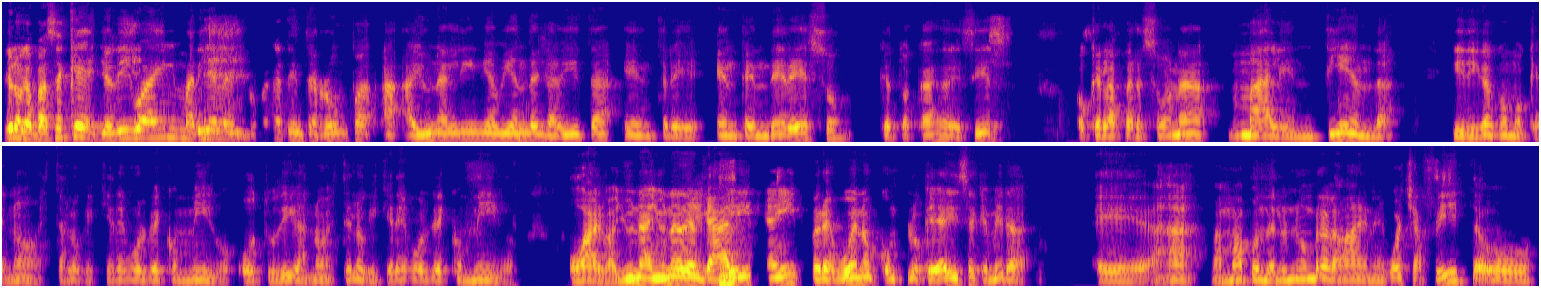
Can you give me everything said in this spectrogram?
Sí, lo que pasa es que yo digo ahí, Mariela, disculpa que te interrumpa, hay una línea bien delgadita entre entender eso que tú acabas de decir o que la persona malentienda y diga como que no, esta es lo que quieres volver conmigo, o tú digas, no, este es lo que quieres volver conmigo, o algo. Hay una, hay una delgada línea ahí, pero es bueno con lo que ella dice que, mira, eh, ajá, vamos a ponerle un nombre a la vaina, ¿es guachafita o...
